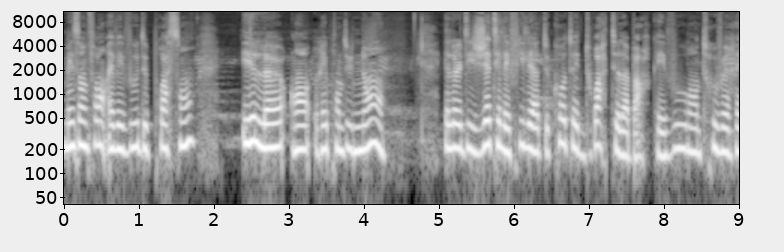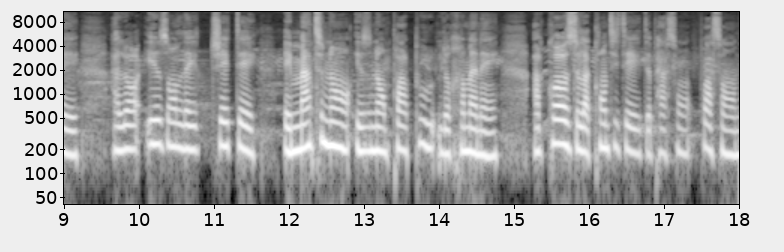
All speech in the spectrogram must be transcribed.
Mes enfants, avez-vous du poisson? Ils leur ont répondu non. Il leur dit, jetez les filets du côté droit de la barque et vous en trouverez. Alors ils ont les jetés et maintenant ils n'ont pas pu le ramener à cause de la quantité de poissons.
